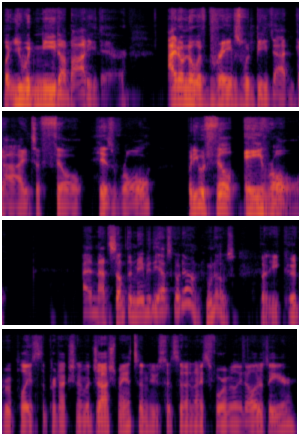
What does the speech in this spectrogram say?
But you would need a body there. I don't know if Graves would be that guy to fill his role, but he would fill a role. And that's something maybe the Avs go down. Who knows? But he could replace the production of a Josh Manson who sits at a nice four million dollars a year.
